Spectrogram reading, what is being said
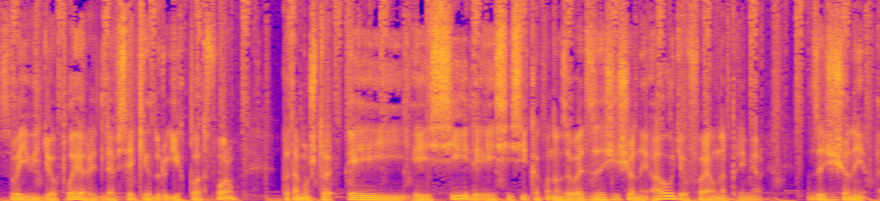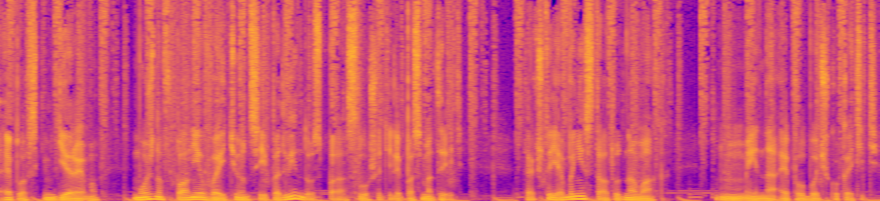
свои видеоплееры для всяких других платформ, потому что AAC или ACC, как он называется, защищенный аудиофайл, например, защищенный Apple DRM, можно вполне в iTunes и под Windows послушать или посмотреть. Так что я бы не стал тут на Mac и на Apple бочку катить.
